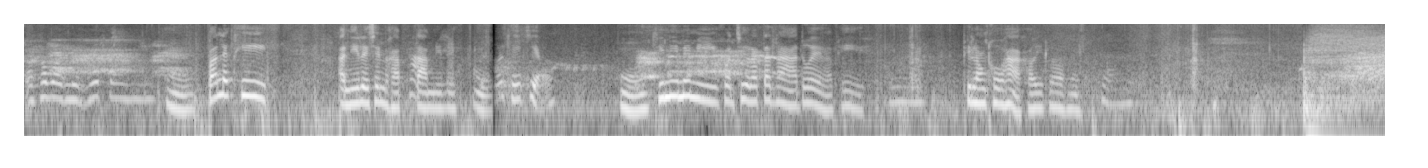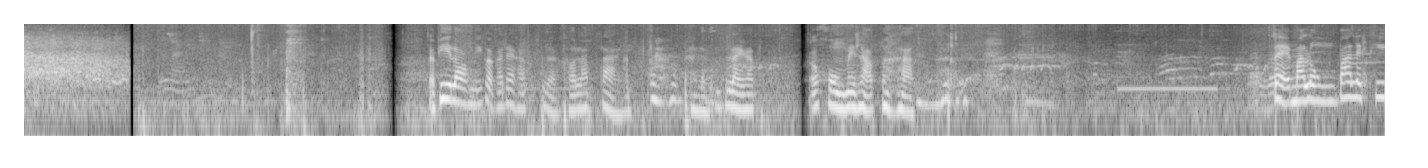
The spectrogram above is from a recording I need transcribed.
แล้วเขาบอกหนึ่งไม่ต้องอืมบ้านเลขที่ อันนี้เลยใช่ไหมครับ ตามนี้เลยโอ้รถสีเขียวโหที่นี่ไม่มีคนชื่อรัตนาด้วยครับพี่ พี่ลองโทรหาเขาอีกรอบหนึง แต่พี่ลองนี้ก่อนก็ได้ครับเผื่อเขารับสายเออไม่เป็นไรครับก็คงไม่รับอะครับ แต่มาลงบ้านเลขที่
